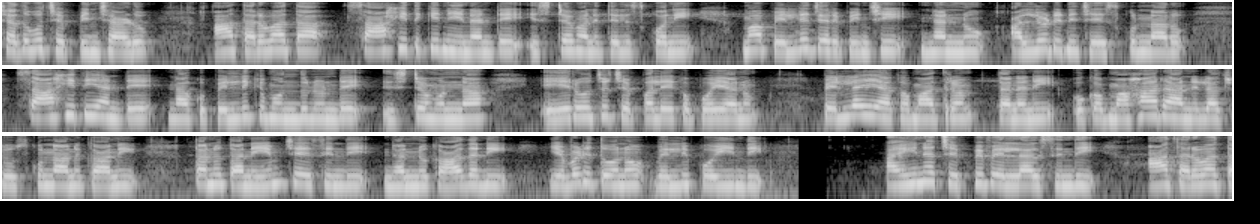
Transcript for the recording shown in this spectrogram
చదువు చెప్పించాడు. ఆ తర్వాత సాహితికి నేనంటే ఇష్టమని తెలుసుకొని మా పెళ్ళి జరిపించి నన్ను అల్లుడిని చేసుకున్నారు. సాహితి అంటే నాకు పెళ్ళికి ముందు నుండే ఇష్టమున్నా ఏ రోజు చెప్పలేకపోయాను. పెళ్ళయ్యాక మాత్రం తనని ఒక మహారాణిలా చూసుకున్నాను కానీ తను తనేం చేసింది నన్ను కాదని ఎవడితోనో వెళ్ళిపోయింది. అయినా చెప్పి వెళ్ళాల్సింది ఆ తర్వాత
